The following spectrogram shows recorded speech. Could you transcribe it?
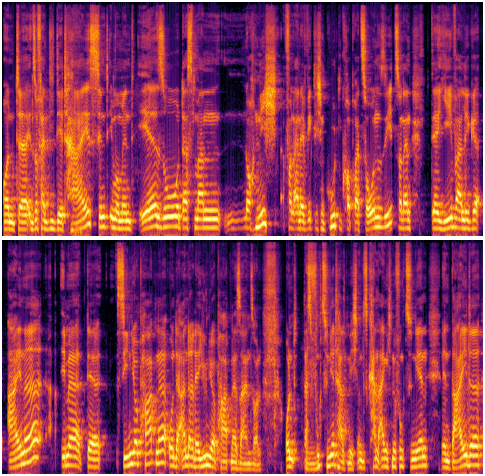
Und äh, insofern die Details sind im Moment eher so, dass man noch nicht von einer wirklichen guten Kooperation sieht, sondern der jeweilige eine immer der Senior-Partner und der andere der Junior-Partner sein soll. Und das mhm. funktioniert halt nicht. Und es kann eigentlich nur funktionieren, wenn beide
